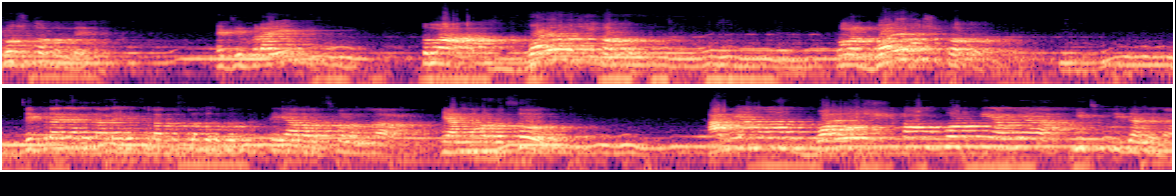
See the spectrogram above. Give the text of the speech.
প্রশ্ন করলেন, হে জিব্রাইল, তোমার বয়স কত? তোমার বয়স কত? জিব্রাইল আমিন আলাইহিস ওয়াসাল্লাম বলতেছে ইয়া রাসূলুল্লাহ, হে আল্লাহর রাসূল, আমি আমার বয়স সম্পর্কে আমি কিছুই জানি না,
